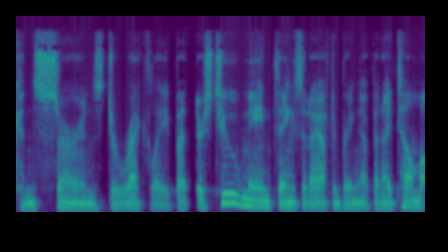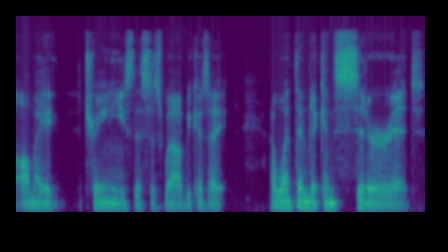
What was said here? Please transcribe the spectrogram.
concerns directly, but there's two main things that I often bring up, and I tell all my trainees this as well because I, I want them to consider it.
